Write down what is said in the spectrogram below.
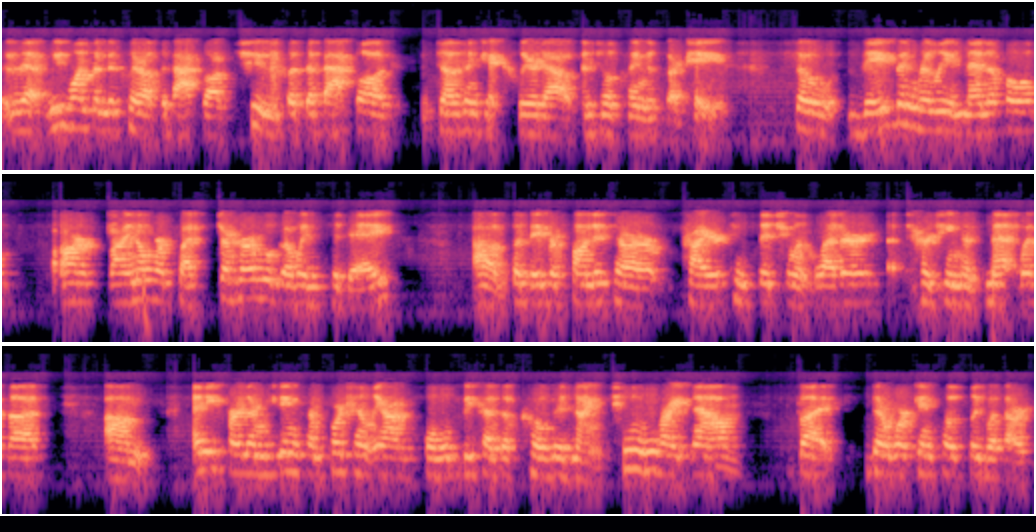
that we want them to clear out the backlog too, but the backlog doesn't get cleared out until claimants are paid. So they've been really amenable. Our final request to her will go in today, uh, but they've responded to our prior constituent letter. Her team has met with us. Um, any further meetings, unfortunately, are on hold because of COVID 19 right now, but they're working closely with our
